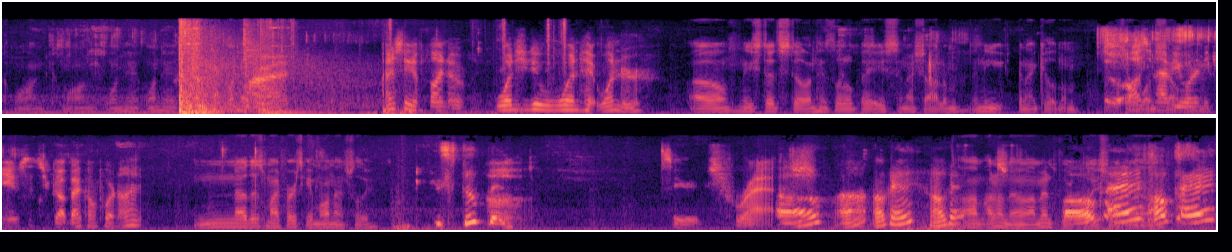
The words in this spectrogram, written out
Come on, come on. One hit, one hit, one hit. Alright. I just need to find out what did you do one hit wonder? Oh, he stood still in his little base, and I shot him, and he and I killed him. So For Austin, have you won any games since you got back on Fortnite? No, this is my first game on actually. You're stupid. Oh. So you're trash. Oh, uh, okay, okay. Um, I don't know. I'm in fourth place Okay, right now. okay.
